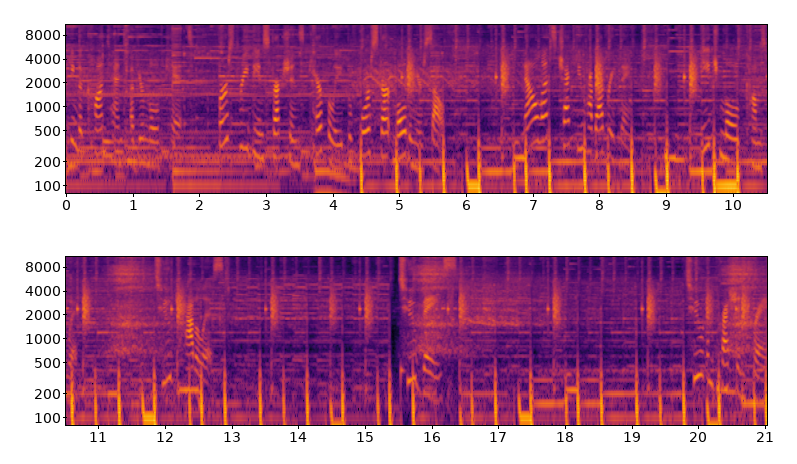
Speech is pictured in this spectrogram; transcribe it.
Checking the content of your mold kit. First read the instructions carefully before start molding yourself. Now let's check you have everything. Each mold comes with two catalyst, two base, two impression tray,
